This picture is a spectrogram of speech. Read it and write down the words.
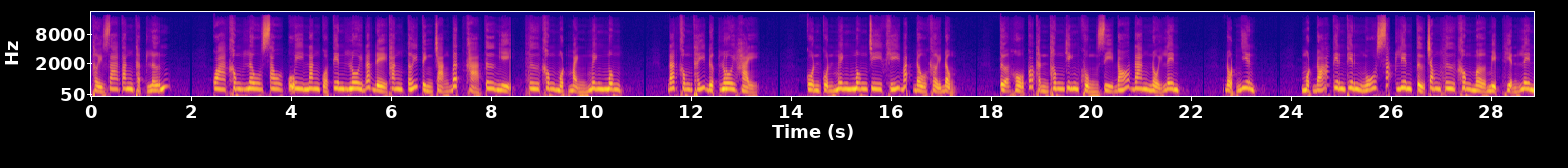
thời gia tăng thật lớn. Qua không lâu sau, uy năng của tiên lôi đã đề thăng tới tình trạng bất khả tư nghị, tư không một mảnh minh mông. Đã không thấy được lôi hải. Cuồn cuộn minh mông chi khí bắt đầu khởi động. Tựa hồ có thần thông kinh khủng gì đó đang nổi lên. Đột nhiên. Một đóa tiên thiên ngũ sắc liên tử trong hư không mở mịt hiện lên.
